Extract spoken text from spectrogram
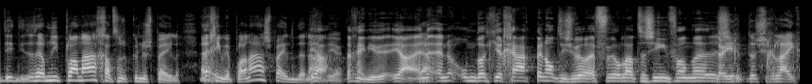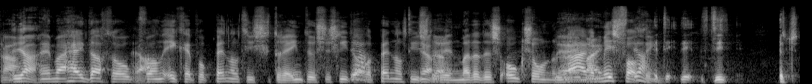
die dat helemaal niet plan A gaat kunnen spelen. En dan ging weer plan A spelen daarna Ja, weer. dan ging die. Ja, en, Ja. en omdat je graag penalties wil, even wil laten zien van... eh, Dat je, dat je gelijk haalt. ja. Nee, maar hij dacht ook van, ik heb op penalties getraind, dus ze schieten alle penalties Ja. erin. Maar dat is ook zo'n Nee, rare maar- misvatting. Het, het, het, het, het,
